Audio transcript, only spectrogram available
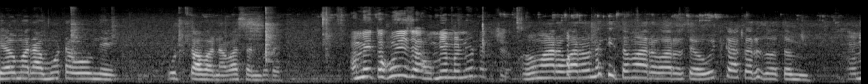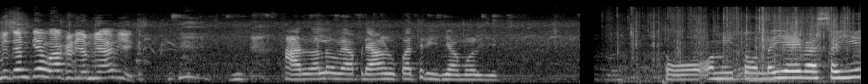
એ અમારા મોટા વહુને ઉટકાવાના વાસણ બધા. અમે તો હુઈ જાઉં મહેમાન ઉટકશે. અમારો વારો નથી તમારો વારો છે ઉટકા કરજો તમે. અમે તેમ કેવું આગળ અમે આવીએ. સારું હાલો હવે આપણે આણું પાથરી ત્યાં મળીએ. તો અમે તો લઈ આવ્યા છીએ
